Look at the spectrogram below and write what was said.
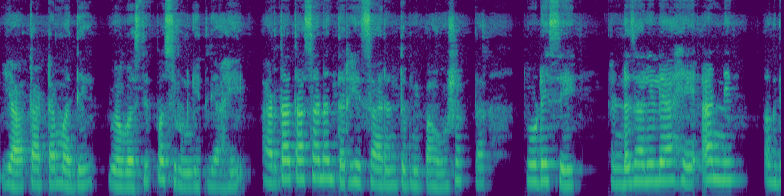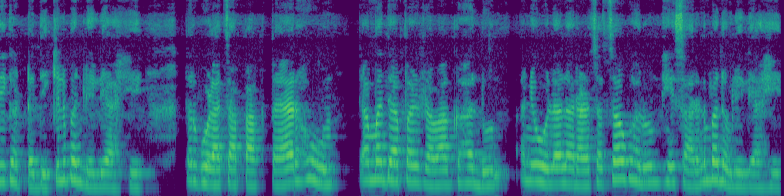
या ताटामध्ये व्यवस्थित पसरून घेतले आहे. अर्धा तासानंतर हे सारण तुम्ही पाहू शकता. थोडेसे थंड झालेले आहे आणि अगदी घट्ट देखील बनलेले आहे. तर गुळाचा पाक तयार होऊन त्यामध्ये आपण रवा घालून आणि ओला नारळाचा चव घालून हे सारण बनवलेले आहे.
